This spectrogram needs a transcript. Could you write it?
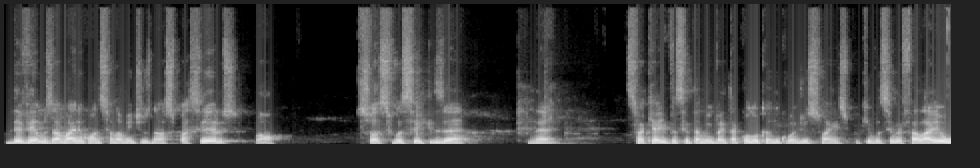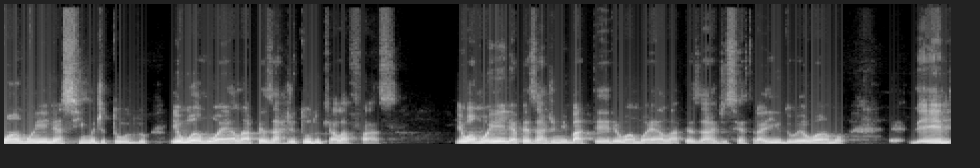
devemos amar incondicionalmente os nossos parceiros? Bom, só se você quiser, né? Só que aí você também vai estar colocando condições, porque você vai falar: eu amo ele acima de tudo. Eu amo ela apesar de tudo que ela faz. Eu amo ele apesar de me bater. Eu amo ela apesar de ser traído. Eu amo ele.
